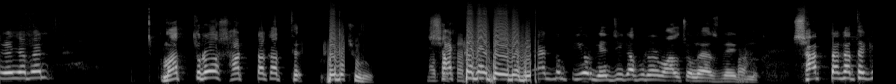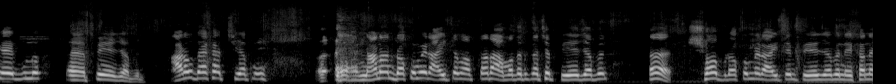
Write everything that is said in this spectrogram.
পেয়ে যাবেন মাত্র ষাট টাকা থেকে শুরু। ষাট টাকায় পেয়ে যাবেন। একদম পিওর গেঞ্জি কাপড়ের মাল চলে আসবে এগুলো। ষাট টাকা থেকে এগুলো পেয়ে যাবেন। আরও দেখাচ্ছি আপনি নানান রকমের আইটেম আপনারা আমাদের কাছে পেয়ে যাবেন। হ্যাঁ সব রকমের আইটেম পেয়ে যাবেন। এখানে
